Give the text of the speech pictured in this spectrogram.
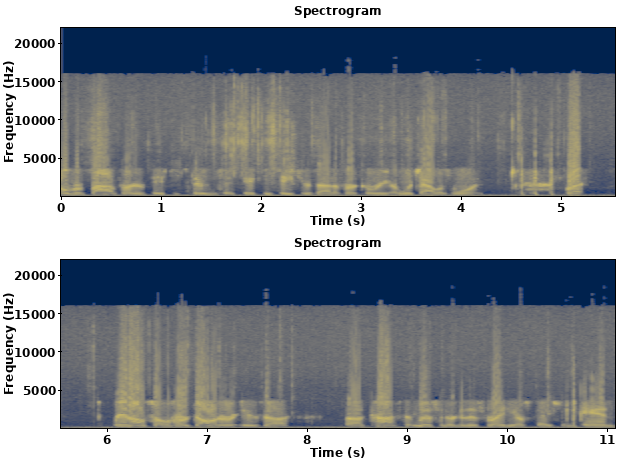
over 550 students and 50 teachers out of her career, which I was one. But and also her daughter is a, a constant listener to this radio station, and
